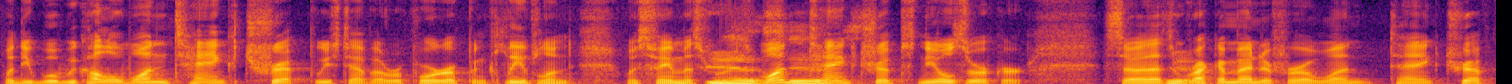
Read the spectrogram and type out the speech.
what, you, what we call a one tank trip. We used to have a reporter up in Cleveland who was famous for his Yes, one yes. tank trips. Neil Zurcher. So that's recommended for a one tank trip.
